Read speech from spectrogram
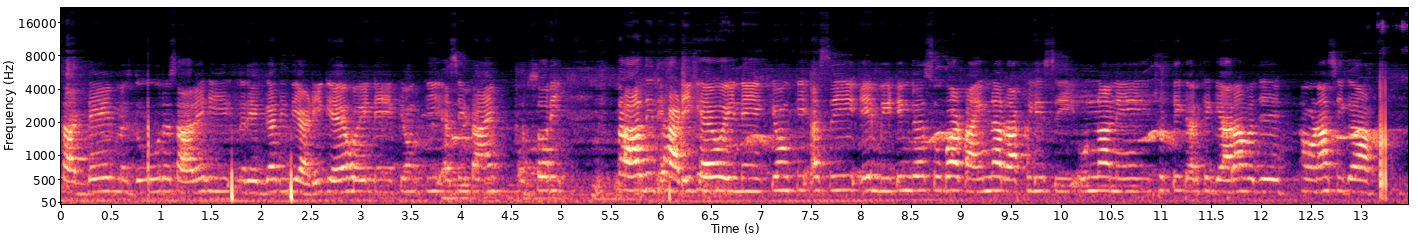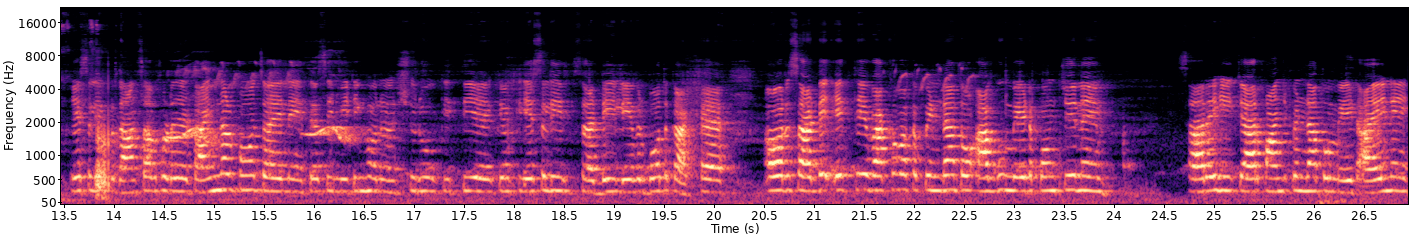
ਸਾਡੇ ਮਜ਼ਦੂਰ ਸਾਰੇ ਹੀ ਨਰੇਗਾ ਦੀ ਦਿਹਾੜੀ ਗਏ ਹੋਏ ਨੇ ਕਿਉਂਕਿ ਅਸੀਂ ਟਾਈਮ ਸੌਰੀ ਤਾਲ ਦੀ ਦਿਹਾੜੀ ਗਏ ਹੋਏ ਨੇ, ਕਿਉਂਕਿ ਅਸੀਂ ਇਹ ਮੀਟਿੰਗ ਸਵੇਰ ਟਾਈਮ ਨਾਲ ਰੱਖ ਲਈ ਸੀ। ਉਹਨਾਂ ਨੇ ਛੁੱਟੀ ਕਰਕੇ 11 ਵਜੇ ਆਉਣਾ ਸੀਗਾ। ਇਸ ਲਈ ਪ੍ਰਧਾਨ ਸਾਹਿਬ ਥੋੜਾ ਜਿਹਾ ਟਾਈਮ ਨਾਲ ਪਹੁੰਚ ਆਏ ਨੇ ਤੇ ਅਸੀਂ ਮੀਟਿੰਗ ਹੁਣ ਸ਼ੁਰੂ ਕੀਤੀ ਹੈ, ਕਿਉਂਕਿ ਇਸ ਲਈ ਸਾਡੀ ਲੇਬਰ ਬਹੁਤ ਘੱਟ ਹੈ। ਔਰ ਸਾਡੇ ਇੱਥੇ ਵੱਖ-ਵੱਖ ਪਿੰਡਾਂ ਤੋਂ ਆਗੂ ਮੇਟ ਪਹੁੰਚੇ ਨੇ। ਸਾਰੇ ਹੀ 4-5 ਪਿੰਡਾਂ ਤੋਂ ਮੇਟ ਆਏ ਨੇ।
